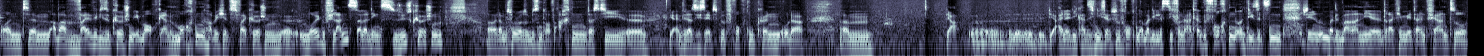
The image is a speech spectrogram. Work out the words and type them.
Und ähm, aber weil wir diese Kirschen eben auch gerne mochten, habe ich jetzt zwei Kirschen äh, neu gepflanzt, allerdings Süßkirschen. Äh, da muss man immer so ein bisschen darauf achten, dass die äh, ja entweder sich selbst befruchten können oder ähm, ja, äh, die eine, die kann sich nicht selbst befruchten, aber die lässt sich von der anderen befruchten und die sitzen, stehen in unmittelbarer Nähe, drei, vier Meter entfernt, so,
